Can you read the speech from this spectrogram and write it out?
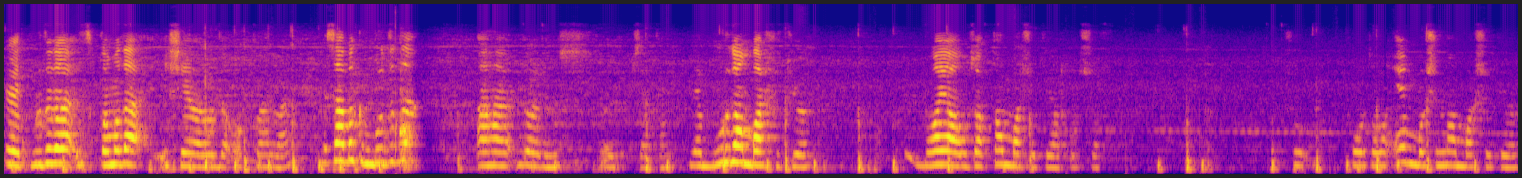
Evet burada da zıplamada şey var orada oklar var. Mesela bakın burada da aha gördünüz. Öldük zaten. Ve buradan başlatıyor. Bayağı uzaktan başlatıyor arkadaşlar. Şu portalın en başından başlatıyor.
